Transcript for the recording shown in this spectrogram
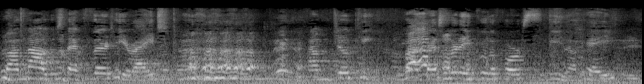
But now looks like 30, right? I'm joking, but that's really good for skin, okay?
